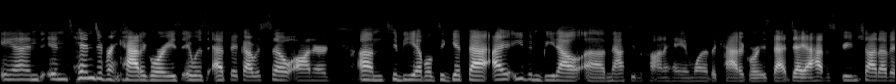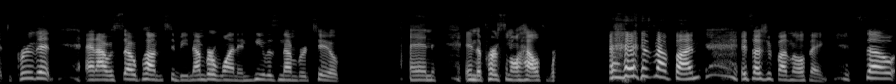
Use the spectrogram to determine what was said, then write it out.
and in 10 different categories. It was epic. I was so honored um, to be able to get that. I even beat out uh, Matthew McConaughey in one of the categories that day. I have a screenshot of it to prove it. And I was so pumped to be number one, and he was number two. And in the personal health Isn't that fun? It's such a fun little thing. So,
